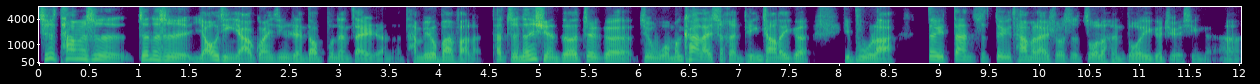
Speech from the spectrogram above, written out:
其实他们是真的是咬紧牙关，已经忍到不能再忍了，他没有办法了，他只能选择这个，就我们看来是很平常的一个一步了。对，但是对于他们来说是做了很多一个决心的啊。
